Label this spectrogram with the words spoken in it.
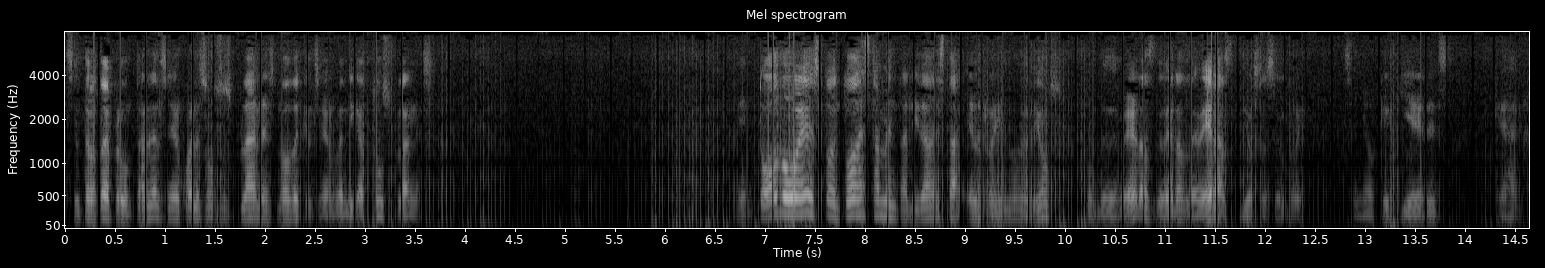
Se trata de preguntarle al Señor cuáles son sus planes, no de que el Señor bendiga tus planes. En todo esto, en toda esta mentalidad está el reino de Dios, donde de veras, de veras, de veras Dios es el rey. Señor, ¿qué quieres que haga?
